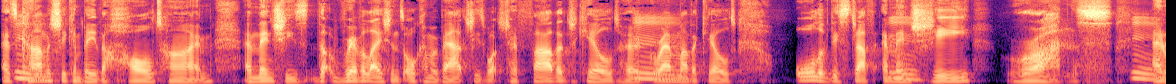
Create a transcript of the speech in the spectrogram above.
As Mm. calm as she can be the whole time, and then she's the revelations all come about. She's watched her father killed, her Mm. grandmother killed, all of this stuff, and then she runs Mm. and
